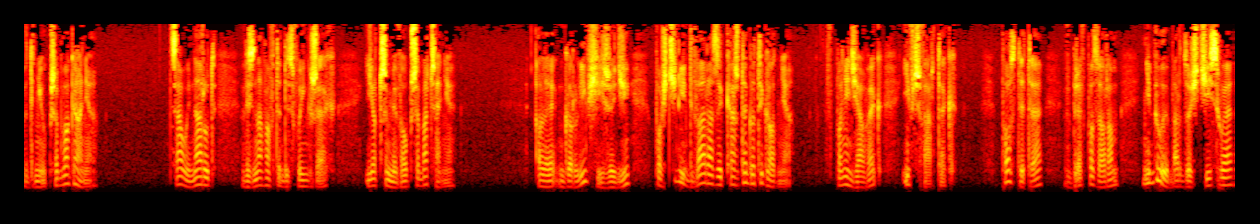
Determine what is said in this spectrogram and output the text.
w dniu przebłagania. Cały naród wyznawał wtedy swój grzech i otrzymywał przebaczenie. ale gorliwsi Żydzi pościli dwa razy każdego tygodnia, w poniedziałek i w czwartek. Posty te, wbrew pozorom, nie były bardzo ścisłe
